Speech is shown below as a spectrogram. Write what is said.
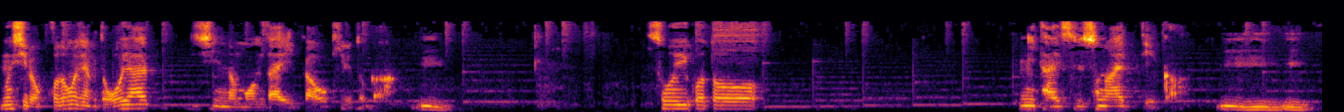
むしろ子供じゃなくて親自身の問題が起きるとか、うん。そういうことに対する備えっていうか、うん。うん。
